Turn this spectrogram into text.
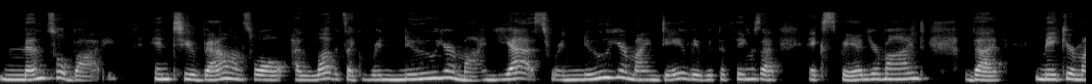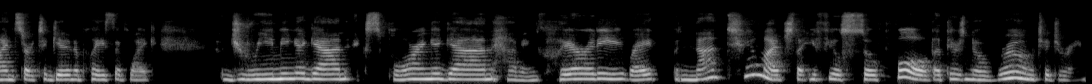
mental body? into balance. Well, I love it's like renew your mind. Yes, renew your mind daily with the things that expand your mind, that make your mind start to get in a place of like dreaming again, exploring again, having clarity, right? But not too much that you feel so full that there's no room to dream.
